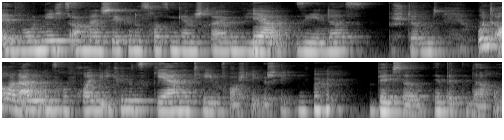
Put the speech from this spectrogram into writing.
äh, wo nichts online steht, könnt ihr uns trotzdem gerne schreiben. Wir Ja. sehen das bestimmt. Und auch an alle unsere Freunde, ihr könnt uns gerne Themenvorschläge schicken. Mhm. Bitte, wir bitten darum.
